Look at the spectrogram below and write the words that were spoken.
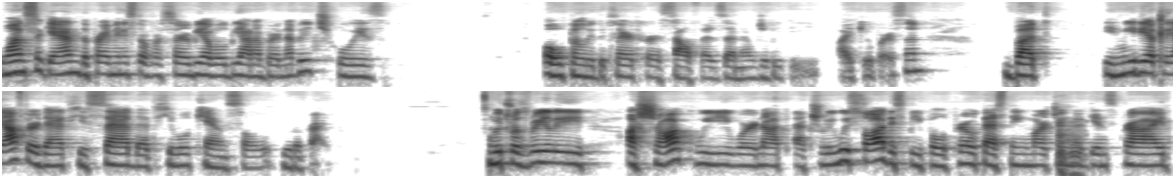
once again the prime minister of Serbia will be Ana Brnabic, who is openly declared herself as an LGBTIQ person. But immediately after that, he said that he will cancel Europride, which was really a shock. We were not actually, we saw these people protesting, marching Mhm. against Pride,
